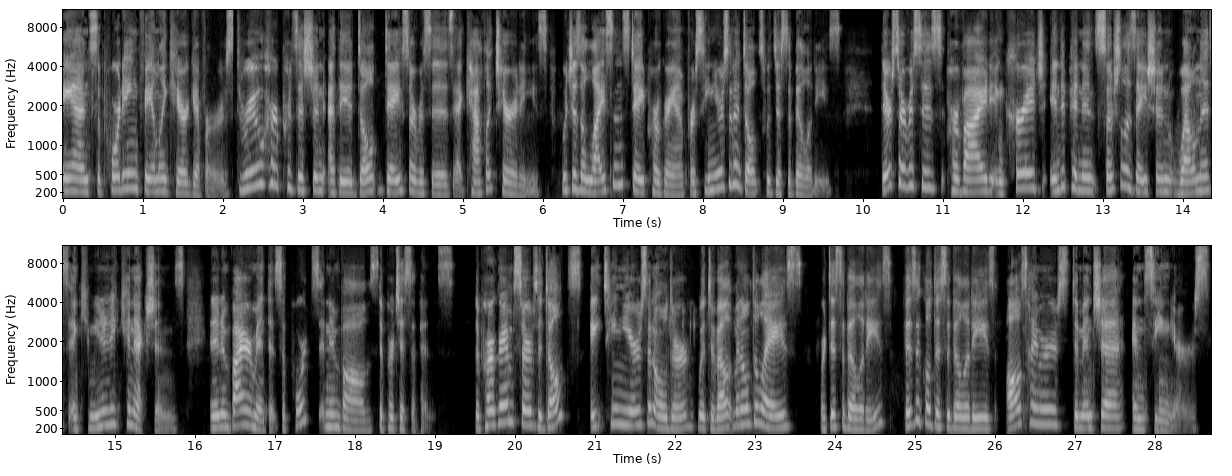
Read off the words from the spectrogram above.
and supporting family caregivers through her position at the Adult Day Services at Catholic Charities, which is a licensed day program for seniors and adults with disabilities. Their services provide encourage independent socialization, wellness, and community connections in an environment that supports and involves the participants. The program serves adults 18 years and older with developmental delays or disabilities, physical disabilities, Alzheimer's, dementia, and seniors.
